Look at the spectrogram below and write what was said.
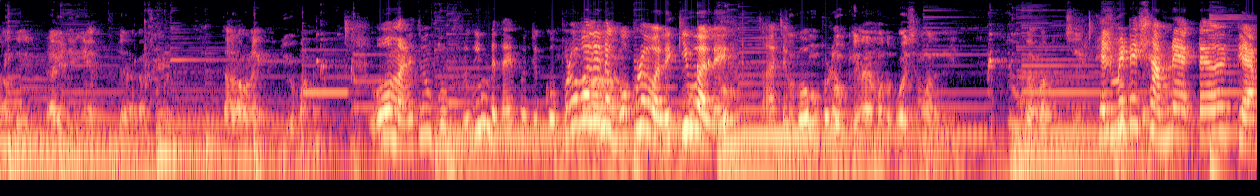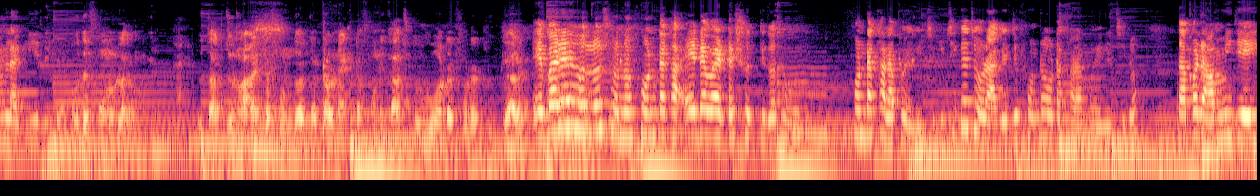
তাদের রাইডিং অ্যাপ যারা কাজ করে তারা অনেক ভিডিও বানায়। ও মানে তুমি গোপ্রো কিনবে তাই বলছো? গোপ্রো বলে না গোপ্রো বলে কি বলে? আচ্ছা গোপ্রো কেনার মতো পয়সা আমাদের নেই। তো ব্যাপার হচ্ছে হেলমেটের সামনে একটা ক্ল্যাম লাগিয়ে দেবে। ওদের ফোনও লাগানো তো তার জন্য আরেকটা ফোন দরকার কারণ একটা ফোনে কাজ করব অর্ডার ফর্ডার ঢুকবে আরেকটা এবারে হলো শোনো ফোনটা এটা একটা সত্যি কথা বলি। ফোনটা খারাপ হয়ে গেছিল ঠিক আছে? ওর আগে যে ফোনটা ওটা খারাপ হয়ে গেছিল। তারপর আমি যে এই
